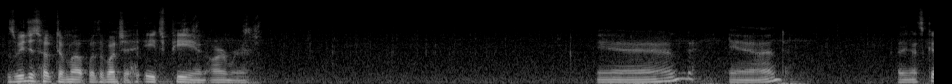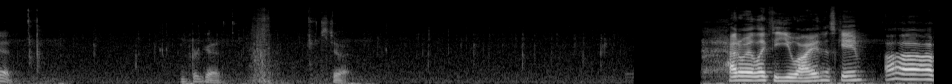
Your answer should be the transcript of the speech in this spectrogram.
Because we just hooked him up with a bunch of HP and armor. And... And... I think that's good. I think we're good. Let's do it. How do I like the UI in this game? Uh,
